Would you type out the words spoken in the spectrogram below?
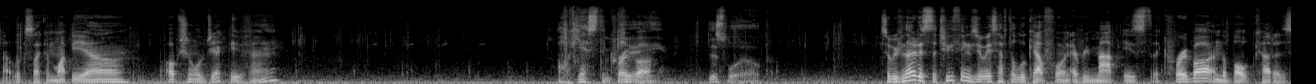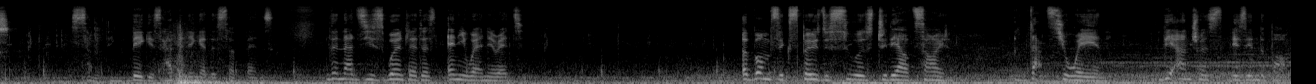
That looks like it might be our optional objective, eh? Oh yes, the crowbar. Okay, This will help. So we've noticed the two things you always have to look out for in every map is the crowbar and the bolt cutters. Something big is happening at the sub-pens. The Nazis won't let us anywhere near it. A bomb's exposed the sewers to the outside. That's your way in. The entrance is in the park.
